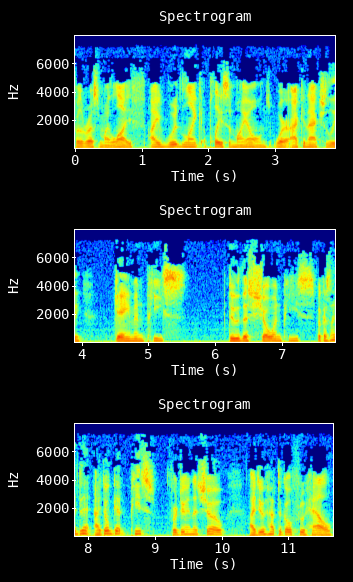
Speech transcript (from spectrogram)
for the rest of my life. I would like a place of my own where I can actually game in peace, do this show in peace because I didn't. I don't get peace for doing this show. I do have to go through hell.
